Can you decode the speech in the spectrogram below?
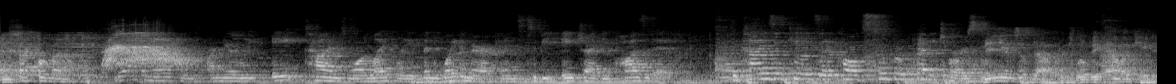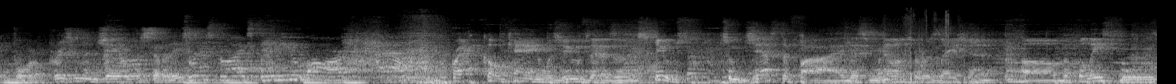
and Sacramento. Black Americans are nearly eight times more likely than white Americans to be HIV positive. The kinds of kids that are called super predators. Millions of dollars will be allocated for prison and jail facilities. Three strikes and you are out. Crack cocaine was used as an excuse to justify this militarization of the police force.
